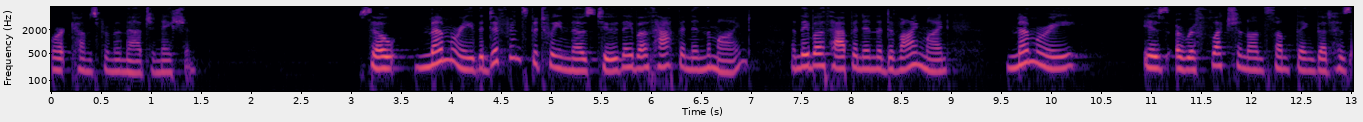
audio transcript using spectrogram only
or it comes from imagination. So memory, the difference between those two, they both happen in the mind and they both happen in the divine mind. Memory is a reflection on something that has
